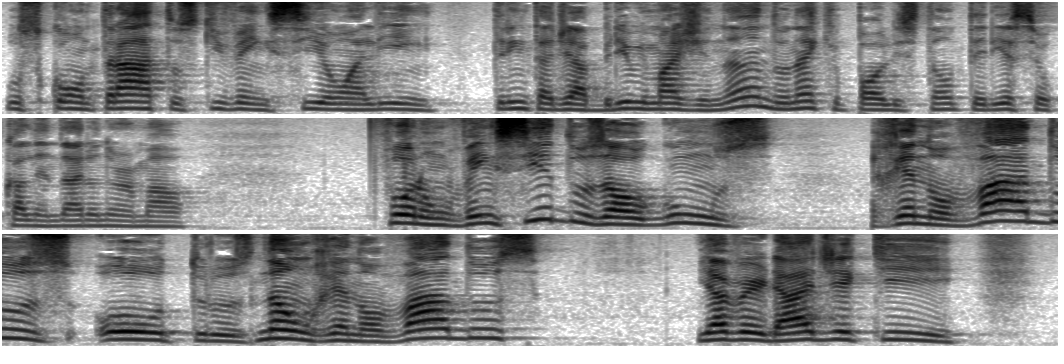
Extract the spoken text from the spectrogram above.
Os contratos que venciam ali em 30 de abril, imaginando, né, que o Paulistão teria seu calendário normal, foram vencidos alguns renovados, outros não renovados. E a verdade é que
